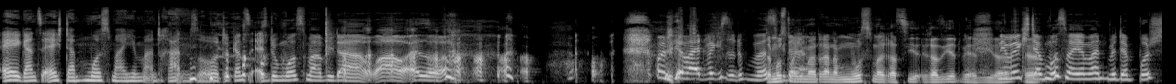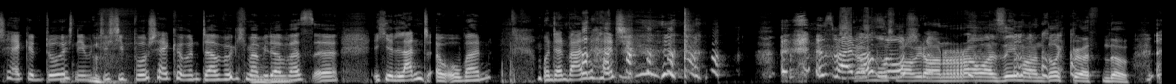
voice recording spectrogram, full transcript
ey, ganz ehrlich, da muss mal jemand ran, so, du ganz ehrlich, du musst mal wieder, wow, also. Und wir waren halt wirklich so, du wirst Da muss wieder, mal jemand dran, da muss mal rasiert, rasiert werden wieder. Nee, wirklich, ja. da muss mal jemand mit der Buschhecke durch, nee, durch die Buschhecke und da wirklich mal wieder Mhm. was, äh, hier Land erobern. Und dann waren wir halt, es war einfach da muss so mal wieder ein rauer Seemann durchbürsten, du. Ja,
